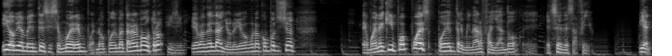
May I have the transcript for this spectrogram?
y obviamente si se mueren, pues no pueden matar al monstruo. Y si no llevan el daño, no llevan una composición de buen equipo, pues pueden terminar fallando eh, ese desafío. Bien,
